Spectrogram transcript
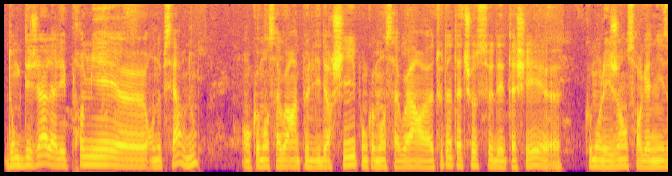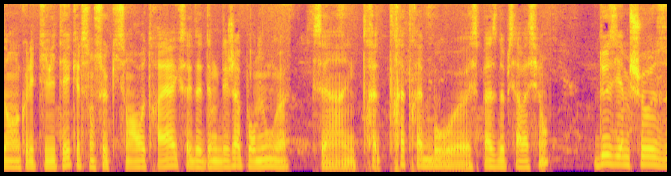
donc déjà là les premiers, on observe nous. On commence à avoir un peu de leadership, on commence à voir euh, tout un tas de choses se détacher, euh, comment les gens s'organisent en collectivité, quels sont ceux qui sont en retrait. etc. Donc déjà pour nous, euh, c'est un très très très beau espace d'observation. Deuxième chose,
